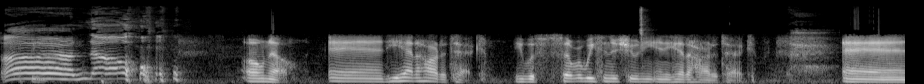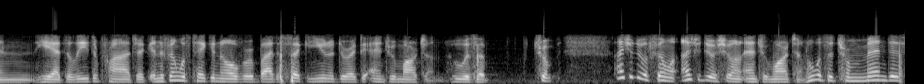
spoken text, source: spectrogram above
Oh no! oh no. And he had a heart attack. He was several weeks into shooting and he had a heart attack. And he had to leave the project. And the film was taken over by the second unit director Andrew Marton who was a i should do a film i should do a show on Andrew Marton who was a tremendous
